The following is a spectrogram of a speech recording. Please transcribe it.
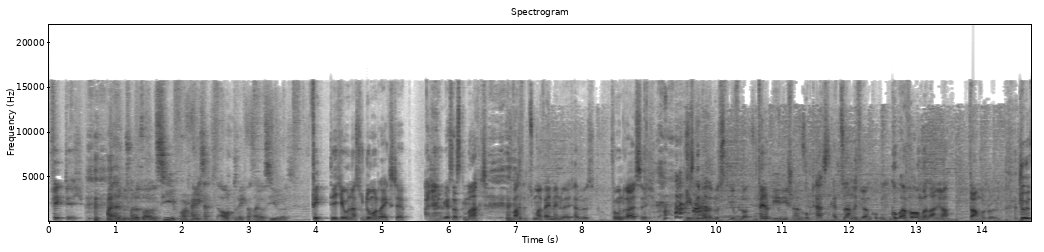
Fick dich. Alter, du bist heute so aggressiv. Wahrscheinlich sagst du auch direkt was Aggressives. Fick dich, Jonas, du dummer Dreckstep. Alter, wie hast du das gemacht? Was willst du mal werden, wenn du älter bist? 35. Die sind immer so lustige Vlogs. Wenn du die, die schon angeguckt hast, kannst du andere Videos angucken. Guck einfach irgendwas an, ja? Dankeschön. Tschüss.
